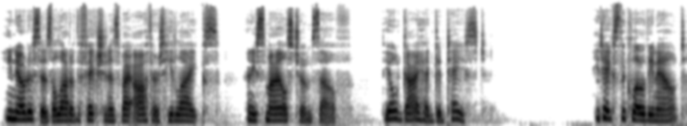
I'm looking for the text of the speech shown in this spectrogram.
He notices a lot of the fiction is by authors he likes, and he smiles to himself. The old guy had good taste. He takes the clothing out,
